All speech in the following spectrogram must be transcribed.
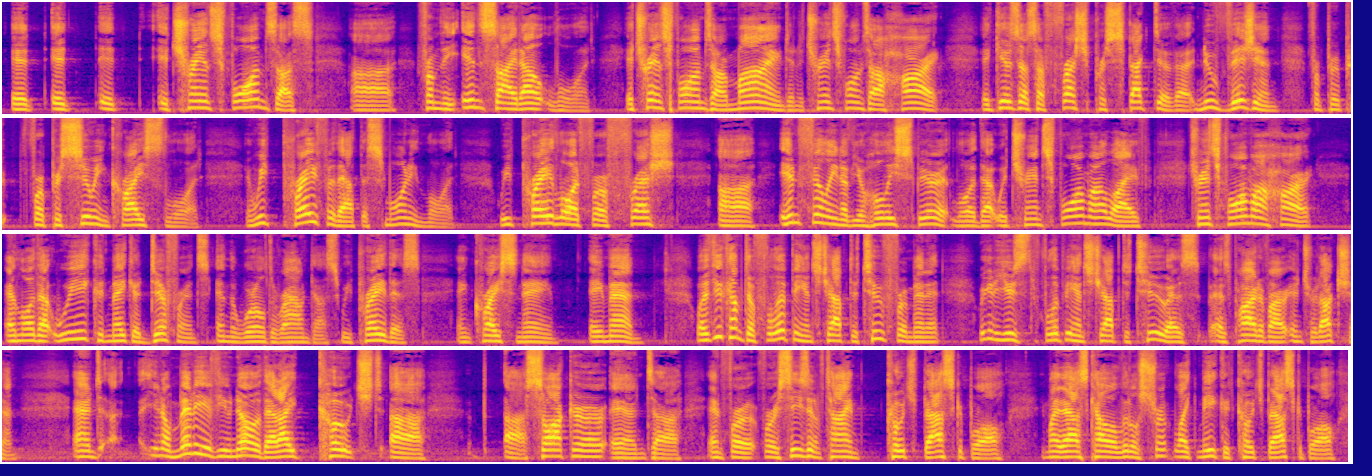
it, it, it, it transforms us uh, from the inside out, Lord. It transforms our mind and it transforms our heart. It gives us a fresh perspective, a new vision for, for pursuing Christ, Lord. And we pray for that this morning, Lord. We pray, Lord, for a fresh uh, infilling of your Holy Spirit, Lord, that would transform our life, transform our heart, and Lord, that we could make a difference in the world around us. We pray this in Christ's name. Amen. Well, if you come to Philippians chapter 2 for a minute, we're going to use Philippians chapter 2 as, as part of our introduction. And, uh, you know, many of you know that I coached uh, uh, soccer and, uh, and for, for a season of time, coached basketball. You might ask how a little shrimp like me could coach basketball.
